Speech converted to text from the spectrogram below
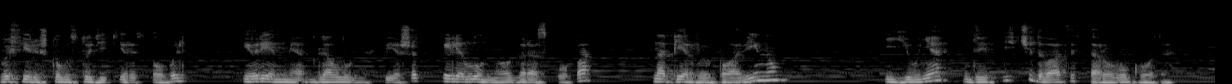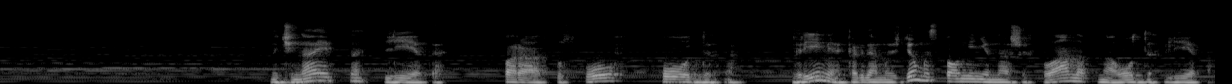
В эфире школы студии Киры Соболь и время для лунных вешек или лунного гороскопа на первую половину июня 2022 года. Начинается лето, пора отпусков, отдыха. Время, когда мы ждем исполнения наших планов на отдых летом.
